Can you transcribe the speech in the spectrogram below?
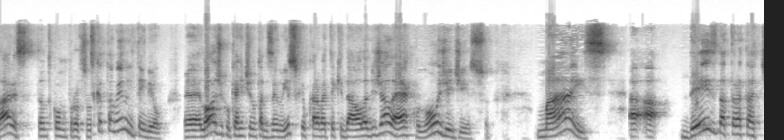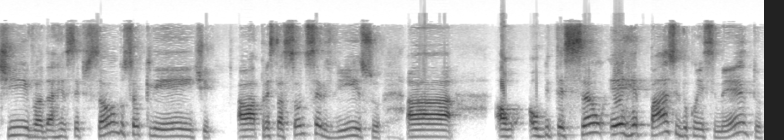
áreas, tanto como profissionais, que também não entendeu. É lógico que a gente não está dizendo isso, que o cara vai ter que dar aula de jaleco, longe disso. Mas, a, a, desde a tratativa, da recepção do seu cliente, a prestação de serviço, a, a obtenção e repasse do conhecimento,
